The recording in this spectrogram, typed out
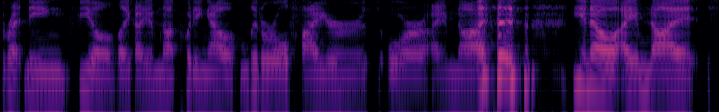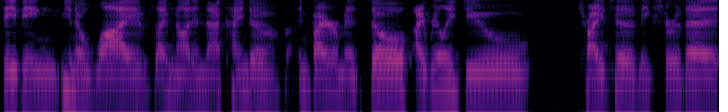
threatening field. Like I am not putting out literal fires or I'm not, you know, I am not saving, you know, lives. I'm not in that kind of environment. So I really do try to make sure that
